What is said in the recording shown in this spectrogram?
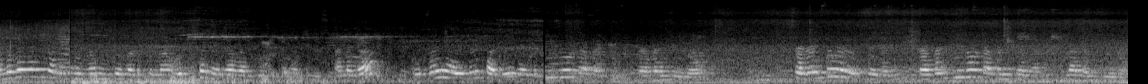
అనుభవం కలిగి నిర్వహించబడుతున్న ఉచిత మెగా వైద్యులు అనగా ఇరవై ఐదు పది రెండు zero double double zero seven two eight seven double zero double seven double zero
